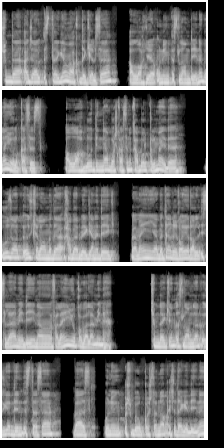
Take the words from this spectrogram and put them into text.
Shunda ajal istalgan vaqtda kelsa, Allohga uning islom dini bilan yo'liqasiz. Alloh bu dindan boshqasini qabul qilmaydi. U zot o'z kalomida xabar berganidek, "Va man yabtaghi ghayral islami dinan falan yuqbala minhu." Kimda kim islomdan o'zga din istasa, bas uning ushbu qo'shtirnoq ichidagi dini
